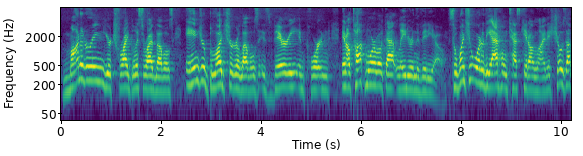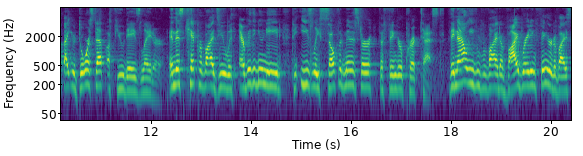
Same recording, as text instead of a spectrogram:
monitoring your triglyceride levels and your blood sugar levels is very important, and I'll talk more about that later in the video. So once you order the at-home test kit online, it shows up at your doorstep a few days later. And this kit provides you with everything you need to easily self-administer the finger prick test. They now even provide a vibrating finger device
